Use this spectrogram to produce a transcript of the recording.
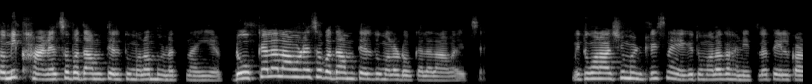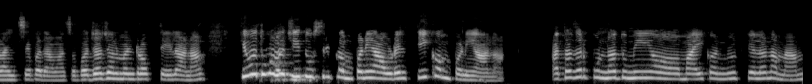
तर मी खाण्याचं बदाम तेल तुम्हाला म्हणत नाहीये. डोक्याला लावण्याचं बदाम तेल तुम्हाला डोक्याला लावायचंय. मी तुम्हाला अशी म्हटलीच नाहीये की तुम्हाला घाणीतलं तेल काढायचंय बदामाचं. बजाज आल्मंड ड्रॉप तेल आणा. किंवा तुम्हाला जी दुसरी कंपनी आवडेल ती कंपनी आणा. आता जर पुन्हा तुम्ही माईक अनम्यूट केलं ना मॅम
